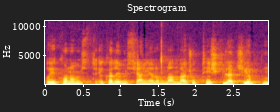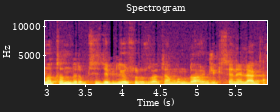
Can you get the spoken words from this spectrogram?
bu ekonomist, akademisyen yanımdan daha çok teşkilatçı yapımla tanınırım. Siz de biliyorsunuz zaten bunu daha önceki senelerden.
